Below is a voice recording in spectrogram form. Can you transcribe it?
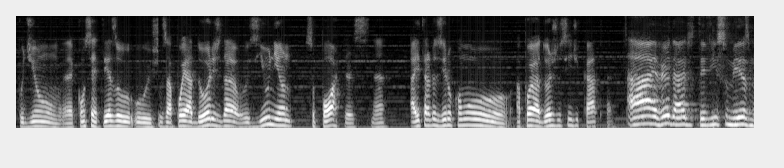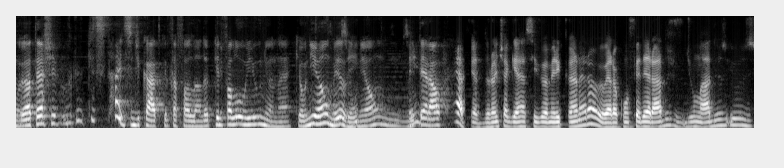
podiam, é, com certeza os, os apoiadores da, os Union Supporters, né, Aí traduziram como apoiadores do sindicato, cara. Ah, é verdade, teve isso mesmo. Eu até achei. Que raio de sindicato que ele tá falando? É porque ele falou Union, né? Que é União mesmo, Sim. União Sim. literal. É, porque durante a Guerra Civil Americana era, era confederados de um lado e os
